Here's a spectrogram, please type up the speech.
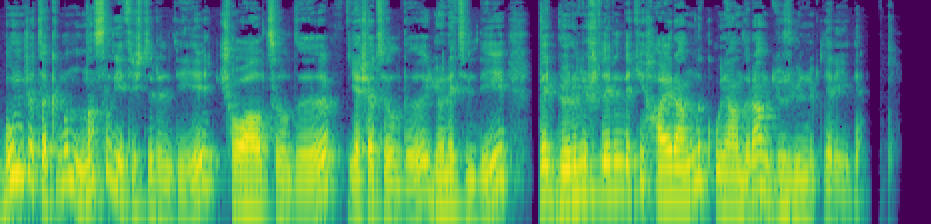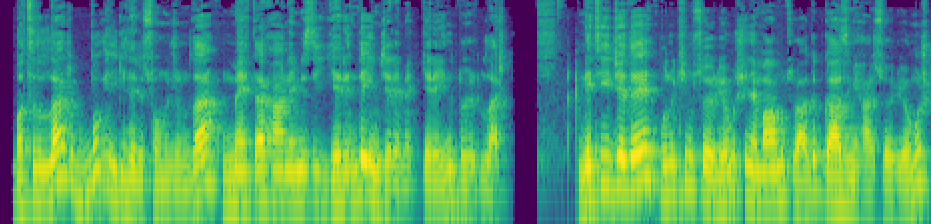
bunca takımın nasıl yetiştirildiği, çoğaltıldığı, yaşatıldığı, yönetildiği ve görünüşlerindeki hayranlık uyandıran düzgünlükleriydi. Batılılar bu ilgileri sonucunda mehterhanemizi yerinde incelemek gereğini duydular. Neticede bunu kim söylüyormuş? Yine Mahmut Ragıp Gazi Mihal söylüyormuş.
